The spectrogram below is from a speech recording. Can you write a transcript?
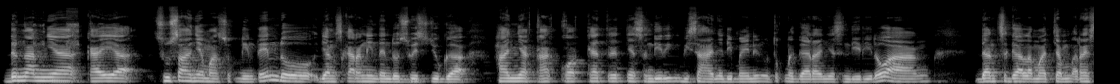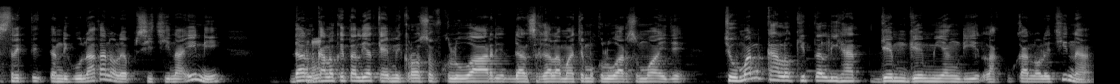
dengannya kayak susahnya masuk Nintendo. Yang sekarang Nintendo Switch juga hanya cartridge-nya sendiri bisa hanya dimainin untuk negaranya sendiri doang dan segala macam restricted yang digunakan oleh si Cina ini. Dan Hmm. kalau kita lihat kayak Microsoft keluar dan segala macam keluar semua ini. Cuman kalau kita lihat game-game yang dilakukan oleh Cina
